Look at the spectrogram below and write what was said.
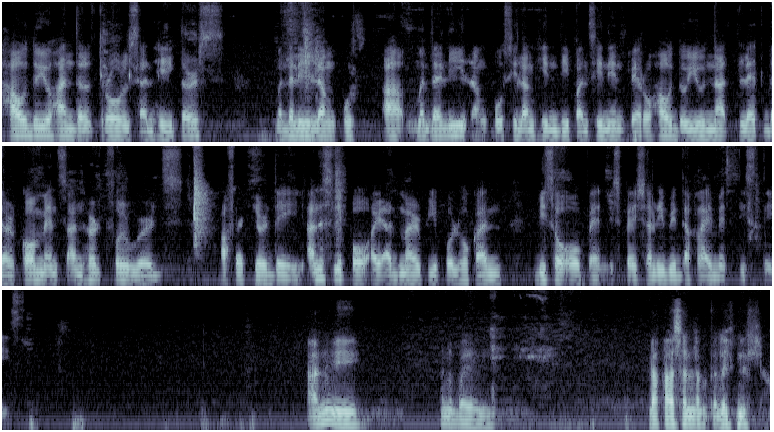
how do you handle trolls and haters? Madali lang po ah, madali lang po silang hindi pansinin pero how do you not let their comments and hurtful words affect your day? Honestly po, I admire people who can be so open, especially with the climate these days. Ano eh? Ano ba yun? Lakasan lang talaga nila.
